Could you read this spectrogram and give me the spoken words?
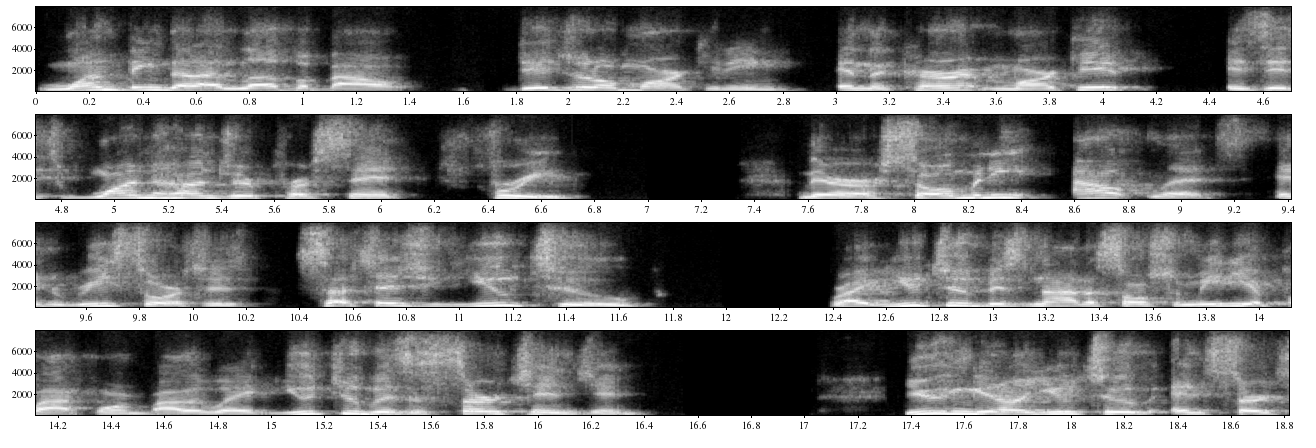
One thing that I love about digital marketing in the current market is it's 100% free. There are so many outlets and resources, such as YouTube, right? YouTube is not a social media platform, by the way. YouTube is a search engine you can get on YouTube and search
